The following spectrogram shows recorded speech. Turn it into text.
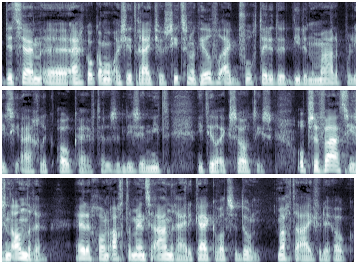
Dit zijn uh, eigenlijk ook allemaal, als je het rijtje ziet, zijn ook heel veel eigenlijk bevoegdheden die de normale politie eigenlijk ook heeft. Hè. Dus in die zin niet, niet heel exotisch. Observatie is een andere. Hè. Gewoon achter mensen aanrijden, kijken wat ze doen. Mag de AIVD ook.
